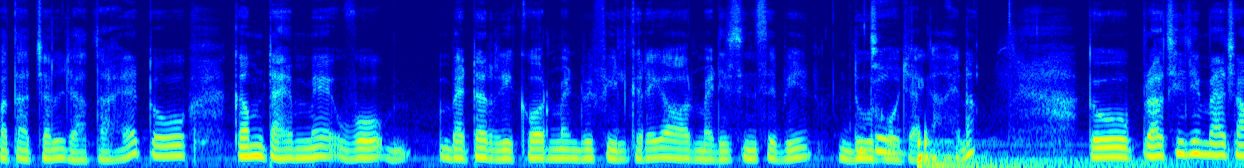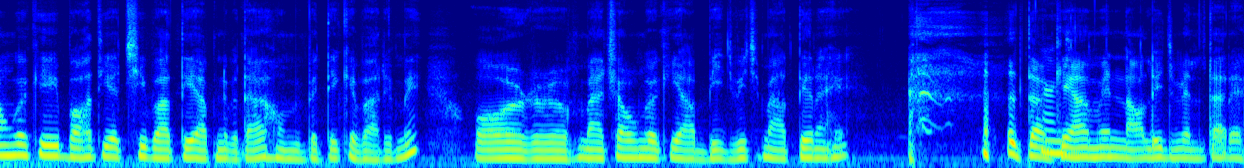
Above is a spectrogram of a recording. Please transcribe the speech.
पता चल जाता है तो कम टाइम में वो बेटर रिक्वायरमेंट भी फील करेगा और मेडिसिन से भी दूर हो जाएगा है ना? तो प्राची जी मैं चाहूँगा कि बहुत ही अच्छी बातें आपने बताया होम्योपैथी के बारे में और मैं चाहूँगा कि आप बीच बीच में आते रहें हाँ ताकि हमें नॉलेज मिलता रहे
